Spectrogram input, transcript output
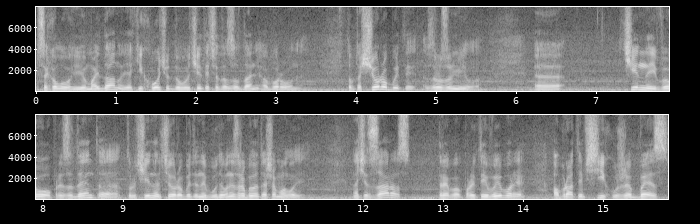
психологію Майдану, які хочуть долучитися до завдань оборони. Тобто, що робити, зрозуміло. Е, чинний ВО президента Турчинов цього робити не буде. Вони зробили те, що могли. Значить, зараз треба пройти вибори, обрати всіх уже без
